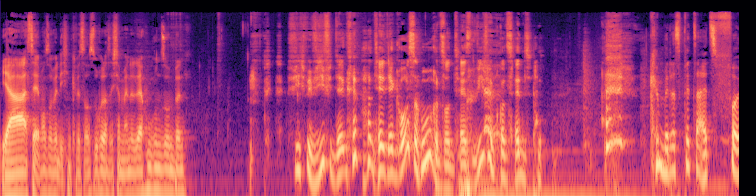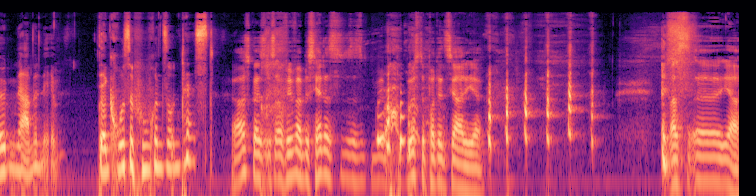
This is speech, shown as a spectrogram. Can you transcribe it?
Ja, ist ja immer so, wenn ich ein Quiz aussuche, dass ich am Ende der Hurensohn bin. Wie viel, wie viel, der, der, der große Hurensohn-Test, wie viel Prozent? Können wir das bitte als Folgenname nehmen? Der große Hurensohn-Test. Ja, das ist auf jeden Fall bisher das, das größte Potenzial hier. Was, äh, ja,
